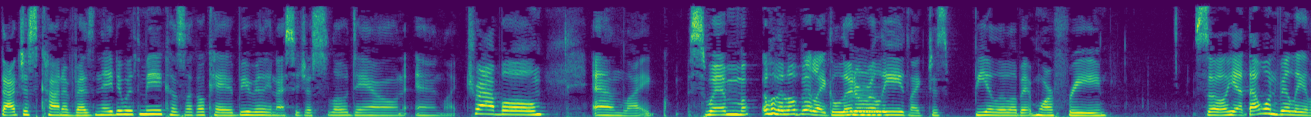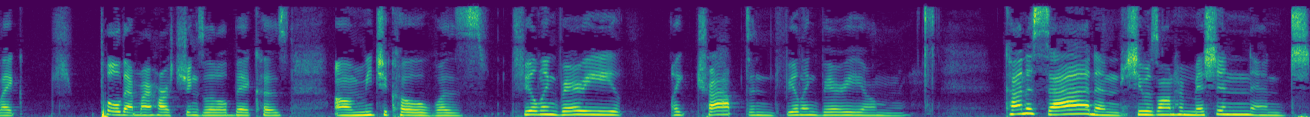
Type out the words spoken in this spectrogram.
that just kind of resonated with me because like okay, it'd be really nice to just slow down and like travel and like swim a little bit, like literally like just be a little bit more free. So yeah, that one really like pulled at my heartstrings a little bit because um, Michiko was feeling very like trapped and feeling very um kind of sad and she was on her mission and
